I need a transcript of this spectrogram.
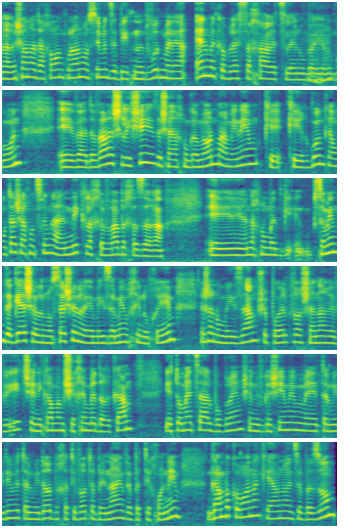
מהראשון עד האחרון, כולנו עושים את זה בהתנדבות מלאה, אין מקבלי שכר אצלנו mm-hmm. בארגון. אה, והדבר השלישי זה שאנחנו גם מאוד מאמינים כ- כארגון, כעמותה, שאנחנו צריכים להעניק לחברה בחזרה. אה, אנחנו מדג... שמים דגש על נושא של מיזמים חינוכיים. יש לנו מיזם שפועל כבר שנה רביעית, שנקרא ממשיכים בדרכם. יתומי צה"ל בוגרים שנפגשים עם תלמידים ותלמידות בחטיבות הביניים ובתיכונים. גם בקורונה קיימנו את זה בזום.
